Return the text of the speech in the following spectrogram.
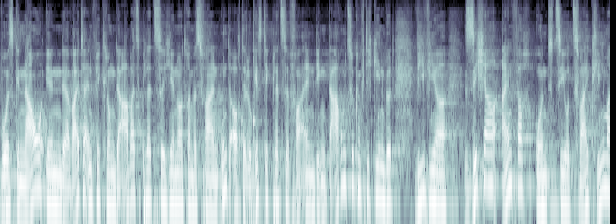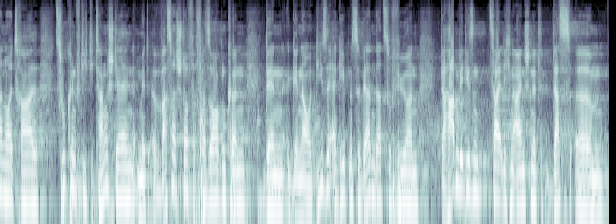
wo es genau in der Weiterentwicklung der Arbeitsplätze hier in Nordrhein-Westfalen und auch der Logistikplätze vor allen Dingen darum zukünftig gehen wird, wie wir sicher, einfach und CO2-klimaneutral zukünftig die Tankstellen mit Wasserstoff versorgen können. Denn genau diese Ergebnisse werden dazu führen, da haben wir diesen zeitlichen Einschnitt, dass ähm,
